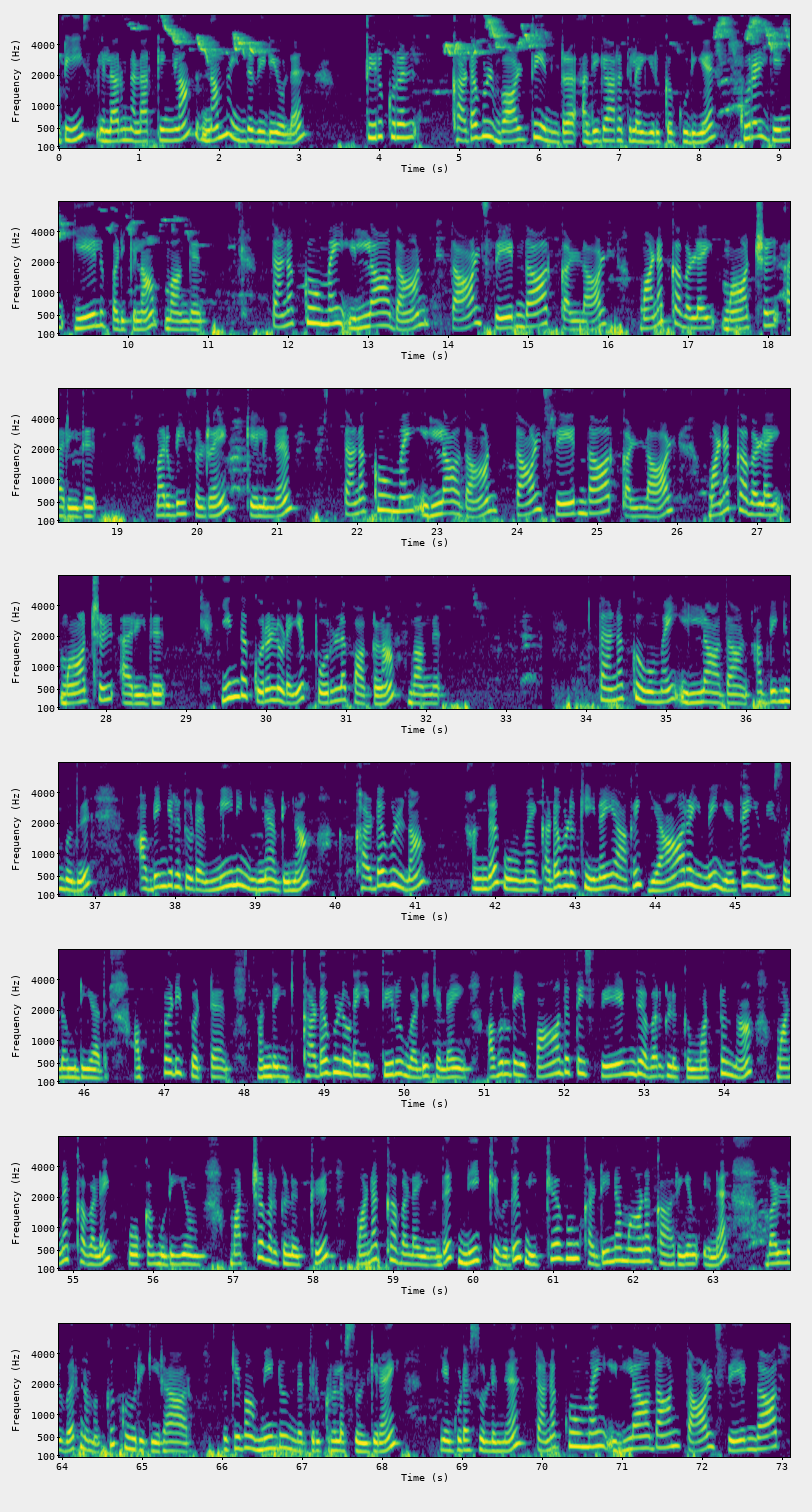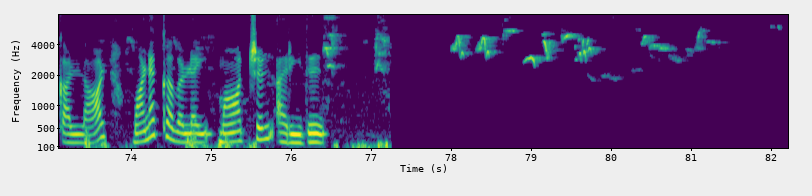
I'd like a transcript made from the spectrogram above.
குட்டீஸ் எல்லோரும் நல்லா இருக்கீங்களா? நம்ம இந்த வீடியோவில் திருக்குறள் கடவுள் வாழ்த்து என்ற அதிகாரத்தில் இருக்கக்கூடிய குறள் எண் ஏழு படிக்கலாம் வாங்க. தனக்குமை இல்லாதான் தாழ் சேர்ந்தார் கல்லால் மனக்கவலை மாற்றல் அரிது. மறுபடியும் சொல்கிறேன் கேளுங்க. தனக்குமை இல்லாதான் தாழ் சேர்ந்தார் கல்லால் மனக்கவலை மாற்றல் அரிது. இந்த குறளுடைய பொருளை பார்க்கலாம் வாங்க. தனக்கு உமை இல்லாதான் அப்படிங்கும்போது அப்படிங்கிறதோட மீனிங் என்ன அப்படின்னா கடவுள் தான் அந்த உமை கடவுளுக்கு இணையாக யாரையுமே எதையுமே சொல்ல முடியாது. அப்படிப்பட்ட அந்த கடவுளுடைய திருவடிகளை அவருடைய பாதத்தை சேர்ந்து அவர்களுக்கு மட்டும்தான் மனக்கவலை போக்க முடியும். மற்றவர்களுக்கு மனக்கவலை வந்து நீக்குவது மிகவும் கடினமான காரியம் என வள்ளுவர் நமக்கு கூறுகிறார். ஓகேவா? மீண்டும் இந்த திருக்குறளை சொல்கிறேன். என் கூட சொல்லுங்க. தனக்குமை இல்லாதான் தாழ் சேர்ந்தார் கல்லால் மனக்கவலை மாற்றல் அரிது.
